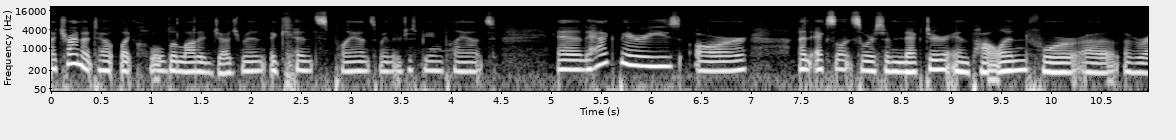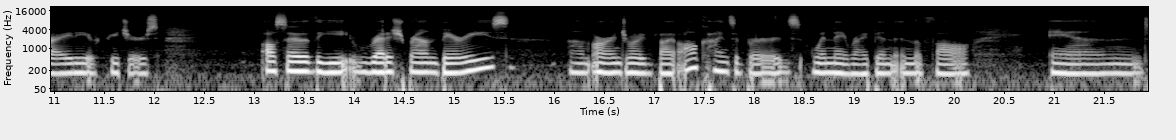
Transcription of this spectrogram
I try not to like hold a lot of judgment against plants. I mean, they're just being plants. And hackberries are an excellent source of nectar and pollen for uh, a variety of creatures. Also, the reddish brown berries um, are enjoyed by all kinds of birds when they ripen in the fall. And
